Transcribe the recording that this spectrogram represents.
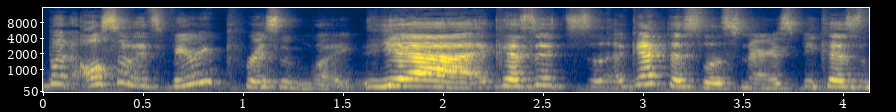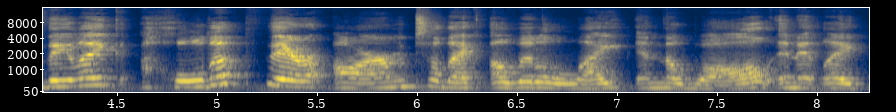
but also it's very prison-like. Yeah, because it's uh, get this, listeners, because they like hold up their arm to like a little light in the wall, and it like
